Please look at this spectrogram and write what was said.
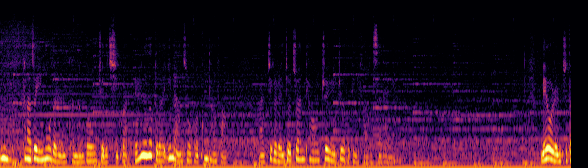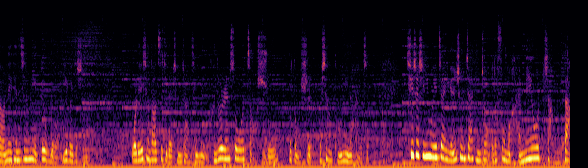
嗯，看到这一幕的人可能都觉得奇怪，人人都躲在阴凉处和空调房，啊，这个人就专挑最热的地方晒太阳。没有人知道那天的经历对我意味着什么。我联想到自己的成长经历，很多人说我早熟、不懂事、不像同龄的孩子。其实是因为在原生家庭中，我的父母还没有长大，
